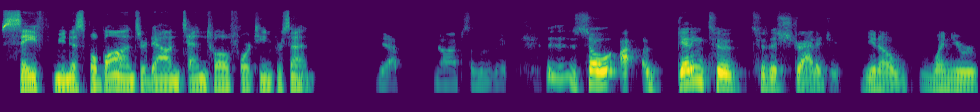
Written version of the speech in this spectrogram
safe municipal bonds are down 10, 12, 14%. Yeah, no absolutely. So uh, getting to to this strategy you know when you're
